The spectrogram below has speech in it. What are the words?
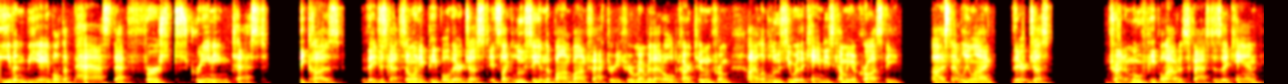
even be able to pass that first screening test because they just got so many people. They're just, it's like Lucy in the Bonbon Factory. If you remember that old cartoon from I Love Lucy, where the candy's coming across the uh, assembly line, they're just trying to move people out as fast as they can.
